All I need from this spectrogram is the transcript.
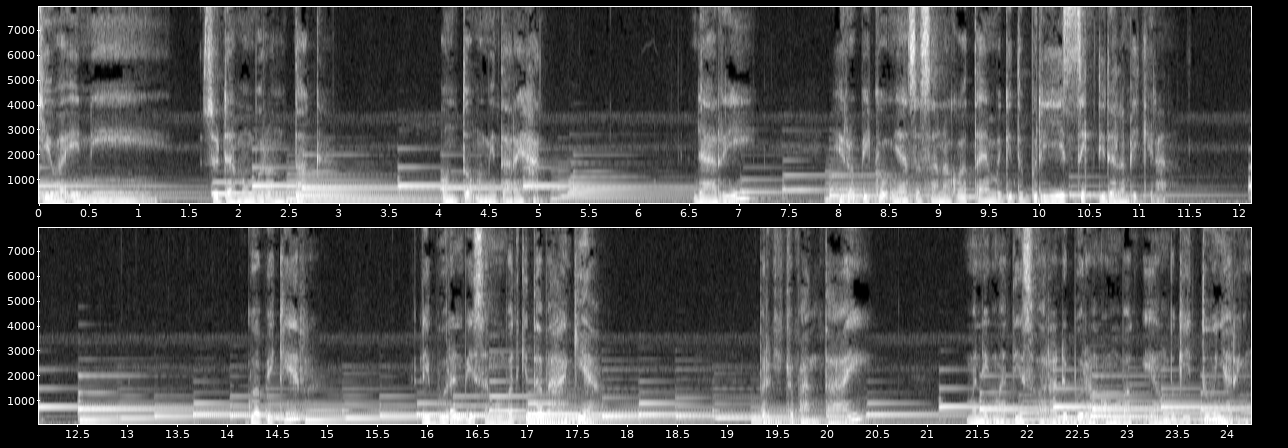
Jiwa ini sudah memberontak untuk meminta rehat dari hiruk pikuknya sesana kota yang begitu berisik di dalam pikiran. Gua pikir liburan bisa membuat kita bahagia. Pergi ke pantai, menikmati suara deburan ombak yang begitu nyaring.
